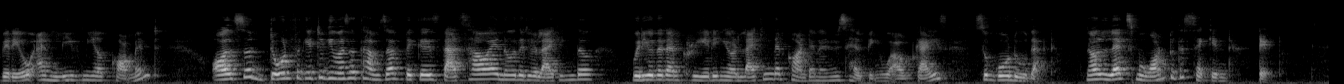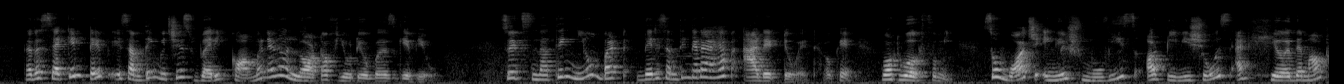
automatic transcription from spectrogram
video and leave me a comment. Also, don't forget to give us a thumbs up because that's how I know that you're liking the video that I'm creating. You're liking that content and it's helping you out, guys. So go do that. Now let's move on to the second tip. Now the second tip is something which is very common and a lot of YouTubers give you. So it's nothing new, but there is something that I have added to it. Okay, what worked for me. So watch English movies or TV shows and hear them out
